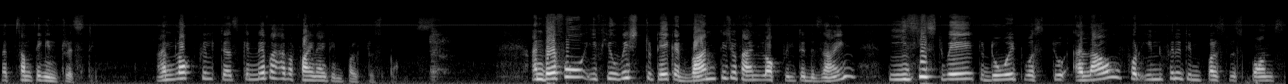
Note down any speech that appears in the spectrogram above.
That is something interesting. Analog filters can never have a finite impulse response. And therefore, if you wish to take advantage of analog filter design, the easiest way to do it was to allow for infinite impulse response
